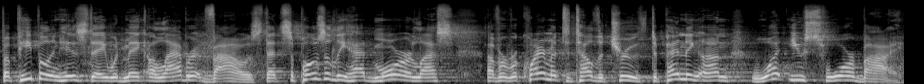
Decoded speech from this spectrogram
But people in his day would make elaborate vows that supposedly had more or less of a requirement to tell the truth, depending on what you swore by.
